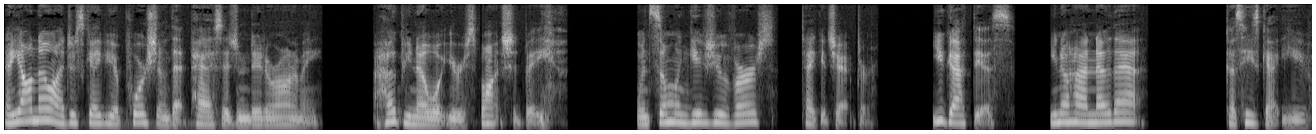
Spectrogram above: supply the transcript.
Now, y'all know I just gave you a portion of that passage in Deuteronomy. I hope you know what your response should be. When someone gives you a verse, take a chapter. You got this. You know how I know that? Because He's got you.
